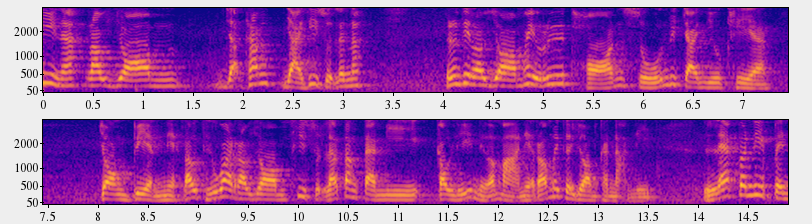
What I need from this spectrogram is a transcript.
นี่นะเรายอมครั้งใหญ่ที่สุดแล้วนะ เรื่องที่เรายอมให้รื้อถอนศูนย์วิจัยนิวเคลียร์ จองเปลี่ยนเนี่ยเราถือว่าเรายอมที่สุดแล้วตั้งแต่มีเกาหลีเหนือมาเนี่ยเราไม่เคยยอมขนาดนี้ และก็นี่เป็น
